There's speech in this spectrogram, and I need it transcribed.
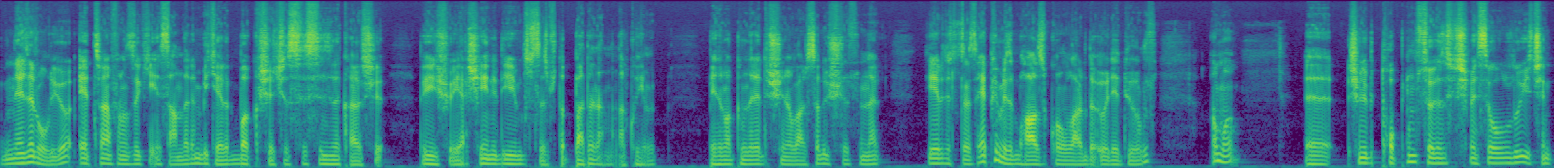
neler oluyor? Etrafınızdaki insanların bir kere bakış açısı size karşı değişiyor. Ya şeyini diyebilirsiniz burada bana amına koyayım. Benim hakkımda ne düşünüyorlarsa düşünsünler diyebilirsiniz. Hepimiz bazı konularda öyle diyoruz. Ama e, şimdi bir toplum sözleşmesi olduğu için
